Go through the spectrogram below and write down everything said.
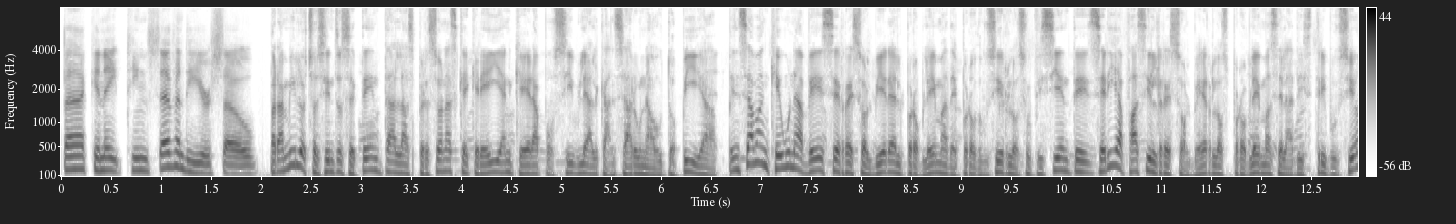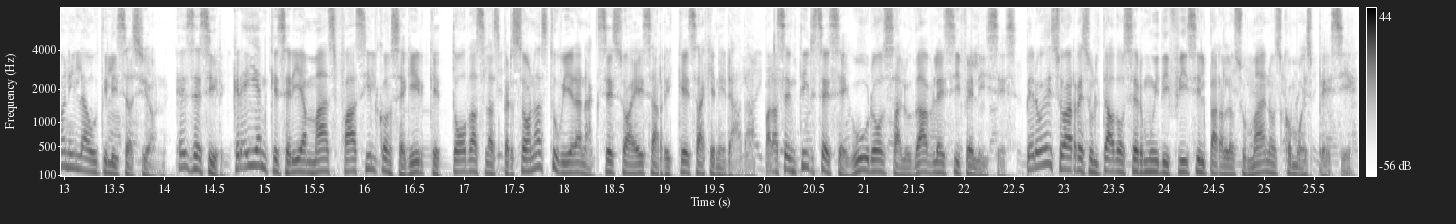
Back in 1870 or so, Para 1870, las personas que creían que era posible alcanzar una utopía pensaban que una vez se resolviera el problema de producir lo suficiente, sería fácil resolver los problemas de la distribución y la utilización. Es decir, creían que sería más fácil conseguir que todas las personas tuvieran acceso a esa riqueza generada, para sentirse seguros, saludables y felices. Pero eso ha resultado ser muy difícil para los humanos como especie.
